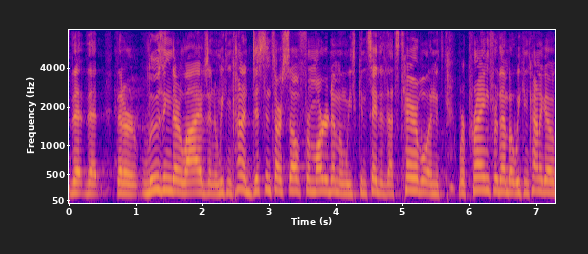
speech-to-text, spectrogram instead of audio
that, that, that are losing their lives, and we can kind of distance ourselves from martyrdom and we can say that that's terrible and we're praying for them, but we can kind of go,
